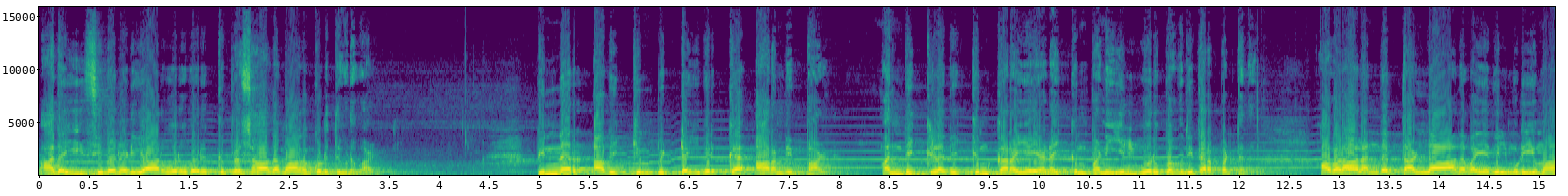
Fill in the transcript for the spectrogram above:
அதை சிவனடியார் ஒருவருக்கு பிரசாதமாக கொடுத்து விடுவாள். பின்னர் அவிக்கும் பிட்டை விற்க ஆரம்பிப்பாள். அந்தி கிளவிக்கும் கரையை அடைக்கும் பணியில் ஒரு பகுதி தரப்பட்டது. அவளால் அந்த தள்ளாத வயதில் முடியுமா?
